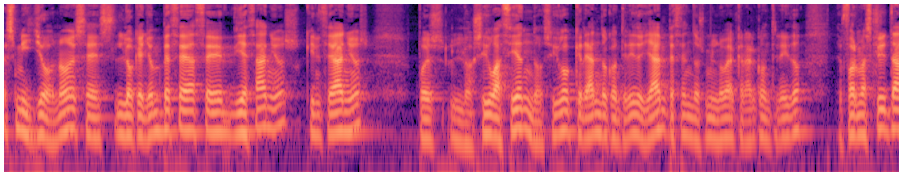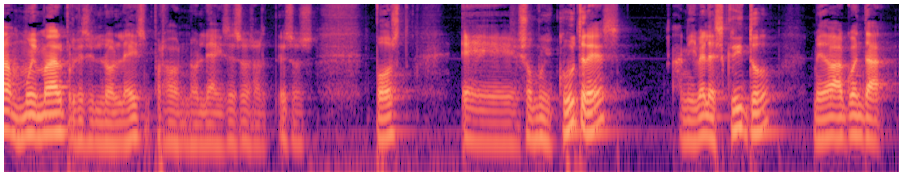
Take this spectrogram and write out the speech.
es mi yo, ¿no? Ese es lo que yo empecé hace 10 años, 15 años, pues lo sigo haciendo, sigo creando contenido. Ya empecé en 2009 a crear contenido de forma escrita, muy mal, porque si lo leéis, por favor, no leáis esos, esos posts, eh, son muy cutres a nivel escrito. Me daba cuenta,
